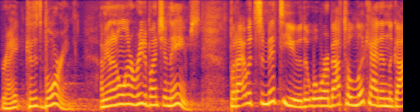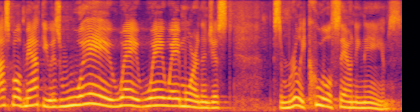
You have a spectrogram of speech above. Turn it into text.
right? Because it's boring. I mean, I don't want to read a bunch of names. But I would submit to you that what we're about to look at in the Gospel of Matthew is way, way, way, way more than just some really cool sounding names.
